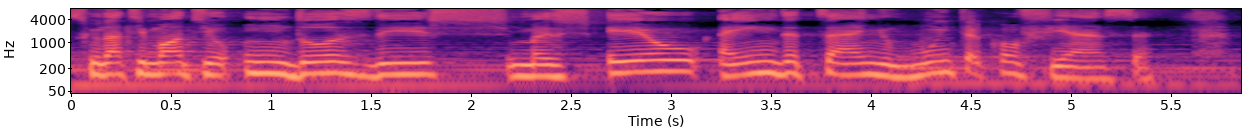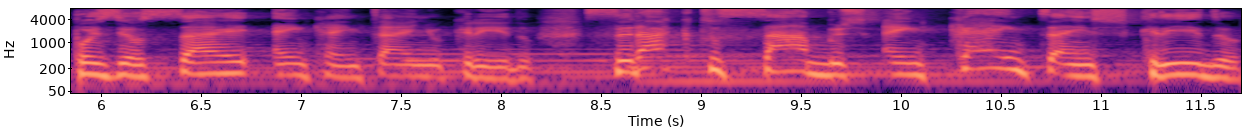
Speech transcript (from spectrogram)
2 Timóteo 1,12 diz: Mas eu ainda tenho muita confiança, pois eu sei em quem tenho querido. Será que tu sabes em quem tens querido?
